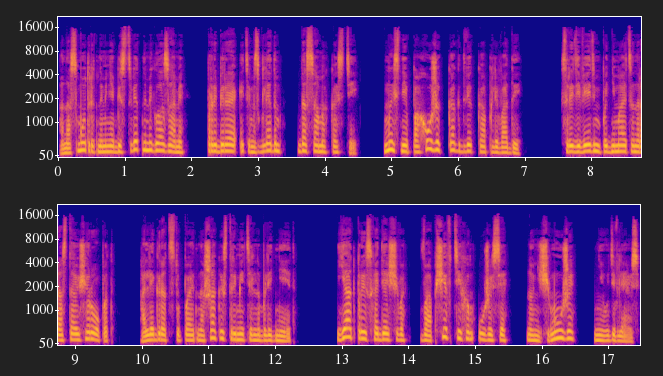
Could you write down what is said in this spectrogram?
Она смотрит на меня бесцветными глазами, пробирая этим взглядом до самых костей. Мы с ней похожи, как две капли воды. Среди ведьм поднимается нарастающий ропот. Аллегра отступает на шаг и стремительно бледнеет. Я от происходящего вообще в тихом ужасе, но ничему уже не удивляюсь.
